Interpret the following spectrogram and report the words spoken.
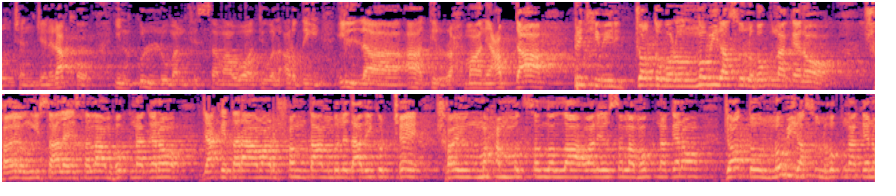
বলছেন, জেনে রাখো ইনকুল্লু রহমান আবদা। পৃথিবীর যত বড় নবী রাসুল হোক না কেন, স্বয়ং ইসা আলাই সালাম হোক না কেন, যাকে তারা আমার সন্তান বলে দাবি করছে, স্বয়ং মোহাম্মদ সাল্লাহ আলিয়াল্লাম হোক না কেন, যত নবী রাসুল হোক না কেন,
